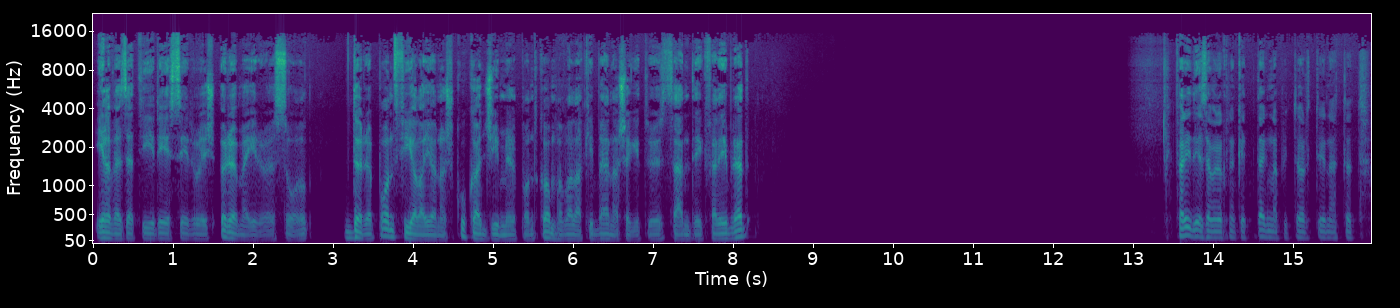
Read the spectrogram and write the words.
élvezeti részéről és örömeiről szól. dörö.fialajanos kukat gmail.com, ha valakiben a segítő szándék felébred. Felidézem önöknek egy tegnapi történetet.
